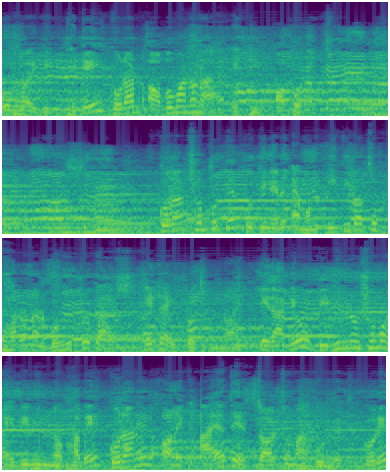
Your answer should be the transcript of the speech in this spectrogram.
উভয় দিক থেকেই কোরআন অবমাননা একটি অপরাধ। কোরআন সম্পর্কে পুতিনের এমন ইতিবাচক ধারণার বহিঃপ্রকাশ এটাই প্রথম নয়। এর আগেও বিভিন্ন সময়ে বিভিন্নভাবে কোরআনের অনেক আয়াতের তর্জমা উল্লেখ করে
